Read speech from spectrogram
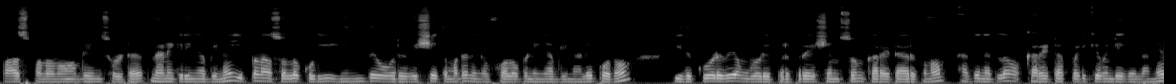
பாஸ் பண்ணணும் அப்படின்னு சொல்லிட்டு நினைக்கிறீங்க அப்படின்னா இப்போ நான் சொல்லக்கூடிய இந்த ஒரு விஷயத்தை மட்டும் நீங்கள் ஃபாலோ பண்ணீங்க அப்படின்னாலே போதும். இது கூடவே உங்களுடைய ப்ரிப்பரேஷன்ஸும் கரெக்டாக இருக்கணும். அதே நேரத்தில் கரெக்டாக படிக்க வேண்டியது எல்லாமே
